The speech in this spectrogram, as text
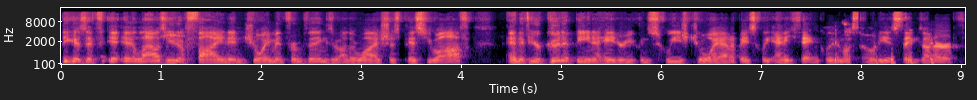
because if it, it allows you to find enjoyment from things that otherwise just piss you off." And if you're good at being a hater, you can squeeze joy out of basically anything, including the most odious things on earth.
